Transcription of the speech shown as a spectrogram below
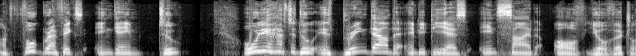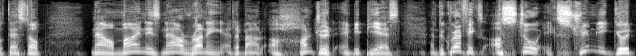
on full graphics in-game too. All you have to do is bring down the Mbps inside of your virtual desktop. Now, mine is now running at about 100 Mbps, and the graphics are still extremely good.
